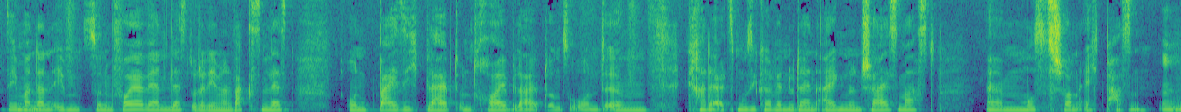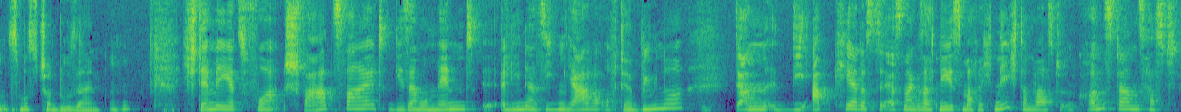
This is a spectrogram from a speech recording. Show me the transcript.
den man mhm. dann eben zu einem Feuer werden lässt oder den man wachsen lässt und bei sich bleibt und treu bleibt und so. Und ähm, gerade als Musiker, wenn du deinen eigenen Scheiß machst, ähm, muss es schon echt passen. Mhm. Es muss schon du sein. Mhm. Ich stelle mir jetzt vor, Schwarzwald, dieser Moment, äh, Alina sieben Jahre auf der Bühne, dann die Abkehr, dass du erstmal gesagt, nee, das mache ich nicht. Dann warst du in Konstanz, hast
